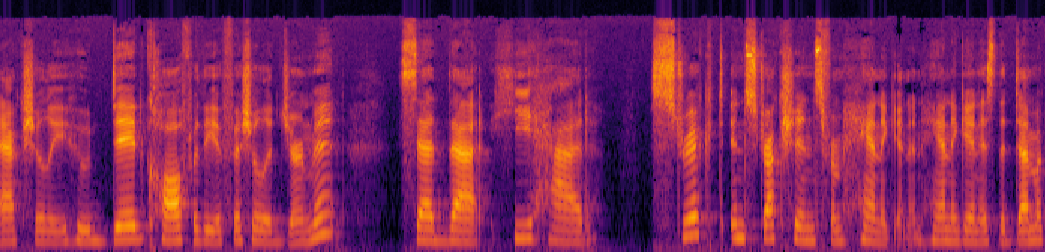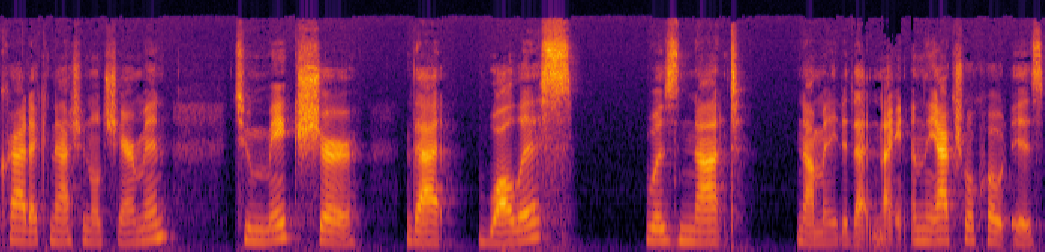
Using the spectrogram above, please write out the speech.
actually, who did call for the official adjournment, said that he had strict instructions from Hannegan, and Hannegan is the Democratic National Chairman, to make sure that Wallace was not nominated that night. And the actual quote is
